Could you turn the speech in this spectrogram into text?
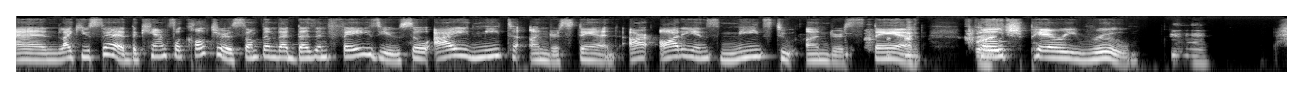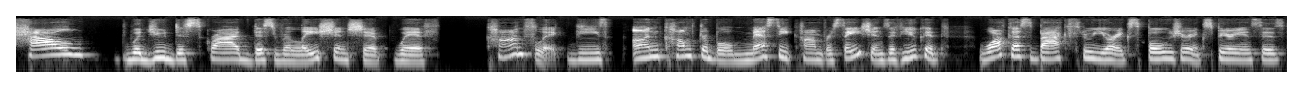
and like you said, the cancel culture is something that doesn't faze you. So I need to understand. Our audience needs to understand. right. Coach Perry Rue, mm-hmm. how would you describe this relationship with conflict, these uncomfortable, messy conversations? If you could walk us back through your exposure experiences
